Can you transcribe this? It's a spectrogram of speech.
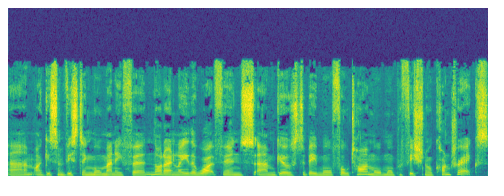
um, I guess, investing more money for not only the White Ferns um, girls to be more full time or more professional contracts.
